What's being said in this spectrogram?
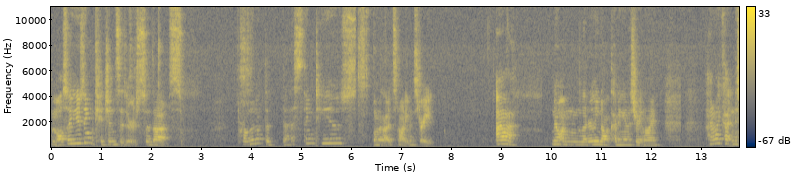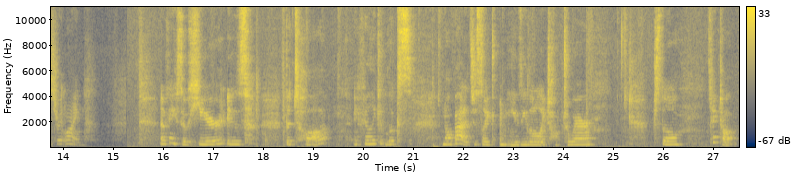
I'm also using kitchen scissors, so that's probably not the best thing to use. Oh my god, it's not even straight. Ah! No, I'm literally not cutting in a straight line. How do I cut in a straight line? Okay, so here is the top. I feel like it looks not bad. It's just like an easy little like top to wear. Just a little tank top.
